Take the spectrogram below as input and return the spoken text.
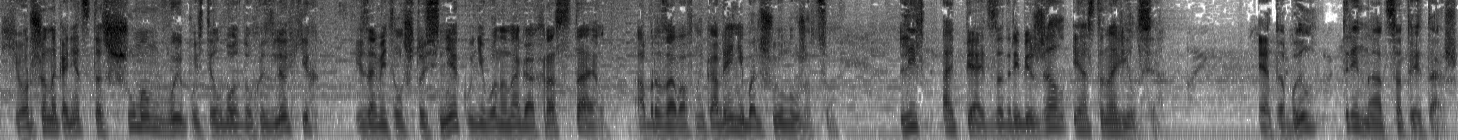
Херша наконец-то с шумом выпустил воздух из легких и заметил, что снег у него на ногах растаял, образовав на ковре небольшую лужицу. Лифт опять задребезжал и остановился. Это был тринадцатый этаж.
